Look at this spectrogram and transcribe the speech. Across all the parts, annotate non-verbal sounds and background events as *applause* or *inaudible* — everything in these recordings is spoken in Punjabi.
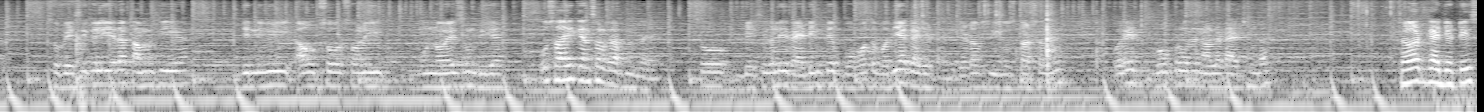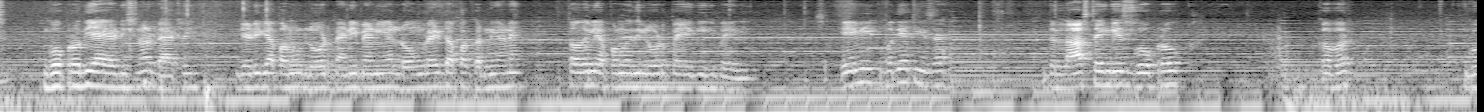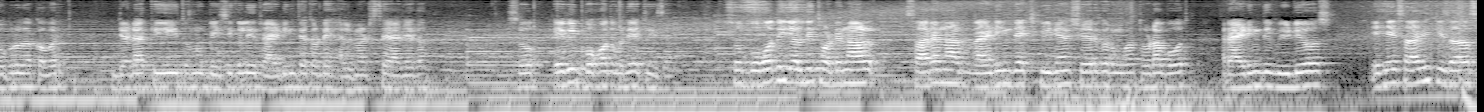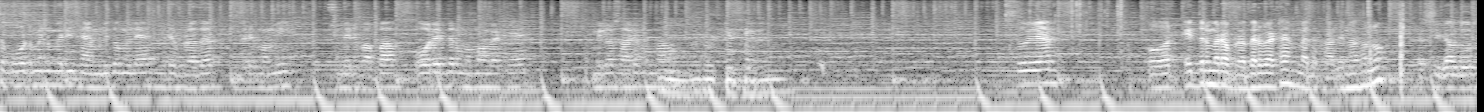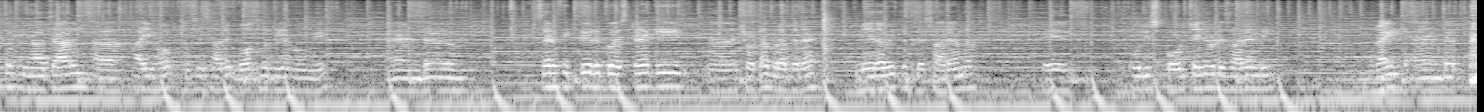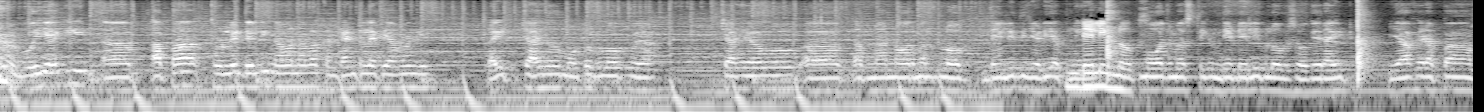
so basically ਇਹਦਾ ਕੰਮ ਕੀ ਹੈ? ਜਿੰਨੀ ਵੀ ਆਊਟਸੋਰਸ ਵਾਲੀ ਉਹ ਨੋਇਜ਼ ਹੁੰਦੀ ਹੈ, ਉਹ ਸਾਰੀ ਕੈਨਸਲ ਕਰ ਦਿੰਦਾ ਹੈ। ਸੋ ਬੇਸਿਕਲੀ ਰਾਈਡਿੰਗ ਤੇ ਬਹੁਤ ਵਧੀਆ ਗੈਜਟ ਹੈ, ਜਿਹੜਾ ਤੁਸੀਂ ਯੂਜ਼ ਕਰ ਸਕਦੇ ਹੋ। ਔਰ ਇਹ GoPro ਦੇ ਨਾਲ ਅਟੈਚ ਹੁੰਦਾ ਥਰਡ ਗੈਜਟ ਇਜ਼ GoPro ਦੀ ਹੈ ਐਡੀਸ਼ਨਲ ਬੈਟਰੀ ਜਿਹੜੀ ਕਿ ਆਪਾਂ ਨੂੰ ਲੋਡ ਪੈਣੀ ਪੈਣੀ ਹੈ ਲੌਂਗ ਰਾਈਡ ਆਪਾਂ ਕਰਨੀਆਂ ਨੇ, ਤਾਂ ਉਹਦੇ ਲਈ ਆਪਾਂ ਨੂੰ ਇਹਦੀ ਲੋਡ ਪਏਗੀ ਹੀ ਪਏਗੀ। ਸੋ ਇਹ ਵੀ ਇੱਕ ਵਧੀਆ ਚੀਜ਼ ਹੈ। The last thing is GoPro cover GoPro ਦਾ ਕਵਰ ਜਿਹੜਾ ਕਿ ਤੁਹਾਨੂੰ ਬੇਸਿਕਲੀ ਰਾਈਡਿੰਗ ਤੇ ਤੁਹਾਡੇ ਹੈਲਮਟਸ ਤੇ ਆ ਜਾਏਗਾ। ਸੋ ਇਹ ਵੀ ਬਹੁਤ ਵਧੀਆ ਚੀਜ਼ ਹੈ। ਸੋ ਬਹੁਤ ਹੀ ਜਲਦੀ ਤੁਹਾਡੇ ਨਾਲ, ਸਾਰਿਆਂ ਨਾਲ ਰਾਈਡਿੰਗ ਦੇ ਐਕਸਪੀਰੀਅੰਸ ਸ਼ੇਅਰ ਕਰੂੰਗਾ ਥੋੜਾ ਬਹੁਤ। ਰਾਈਡਿੰਗ ਦੀ ਵੀਡੀਓਜ਼ ਇਹ ਸਾਰੀ ਚੀਜ਼ਾਂ ਦਾ ਸਪੋਰਟ ਮੈਨੂੰ ਮੇਰੀ ਫੈਮਿਲੀ ਤੋਂ ਮਿਲਿਆ ਹੈ, ਮੇਰੇ ਬ੍ਰਦਰ ਮੇਰੇ ਮੰਮੀ ਮੇਰੇ ਪਾਪਾ ਔਰ ਇੱਧਰ ਮੰਮਾ ਬੈਠੇ ਹੈ ਮਿਲੋ ਸਾਰੇ ਮੰਮਾ। ਸੋ *laughs* ਯਾਰ ਔਰ ਇੱਧਰ ਮੇਰਾ ਬ੍ਰਦਰ ਬੈਠਾ ਮੈਂ ਦਿਖਾ ਦੇਣਾ ਤੁਹਾਨੂੰ। ਸਤਿ ਸ਼੍ਰੀ ਅਕਾਲ ਦੋਸਤੋ ਕੀ ਹਾਲ ਚਾਲ? ਆਈ ਹੋਪ ਤੁਸੀਂ ਸਾਰੇ ਬਹੁਤ ਵਧੀਆ ਹੋਵੋਗੇ। ਐਂਡ ਸਿਰਫ ਇੱਕ ਰਿਕੁਐਸਟ ਹੈ ਕਿ ਛੋਟਾ ਬ੍ਰਦਰ ਹੈ ਮੇਰਾ ਵੀ ਤੁਹਾਡੇ ਸਾਰਿਆਂ ਦਾ ਤੇ ਪੂਰੀ ਸਪੋਰਟ ਚਾਹੀਦੀ ਤੁਹਾਡੇ ਸਾਰਿਆਂ ਦੀ। ਰਾਈਟ ਐਂਡ ਵਹੀ ਹੈ ਕਿ ਆਪਾਂ ਤੁਹਾਡੇ ਲਈ ਡੇਲੀ ਨਵਾਂ ਨਵਾਂ ਕੰਟੈਂਟ ਲੈ ਕੇ ਆਵਾਂਗੇ ਰਾਈਟ ਚਾਹੇ ਉਹ ਮੋਟੋ ਬਲੌਗ ਹੋਇਆ ਚਾਹੇ ਉਹ ਆਪਣਾ ਨਾਰਮਲ ਬਲੌਗ ਡੇਲੀ ਦੀ ਜਿਹੜੀ ਆਪਣੀ ਡੇਲੀ ਵਲੌਗਸ ਮौज ਮਸਤੀ ਹੁੰਦੀ ਹੈ ਡੇਲੀ ਵਲੌਗਸ ਹੋ ਗਏ ਰਾਈਟ ਜਾਂ ਫਿਰ ਆਪਾਂ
